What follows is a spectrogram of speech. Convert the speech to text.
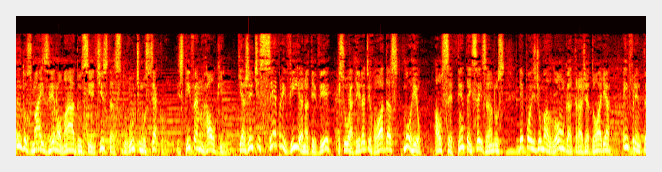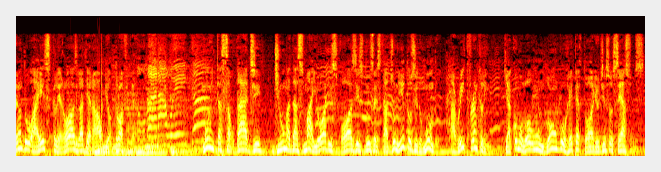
um dos mais renomados cientistas do último século, Stephen Hawking, que a gente sempre via na TV em sua cadeira de rodas, morreu aos 76 anos, depois de uma longa trajetória enfrentando a esclerose lateral amiotrófica. Muita saudade de uma das maiores vozes dos Estados Unidos e do mundo, a Rita Franklin, que acumulou um longo repertório de sucessos.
